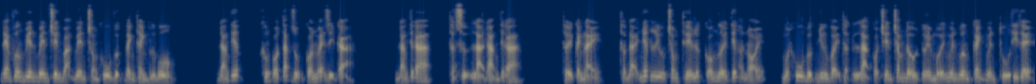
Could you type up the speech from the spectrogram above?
đem phương viên bên trên bạn bên trong khu vực đánh thành hư vô. Đáng tiếc, không có tác dụng con mẹ gì cả. Đáng tiếc a, thật sự là đáng tiếc a. Thấy cảnh này thập đại nhất lưu trong thế lực có người tiếp hận nói, một khu vực như vậy thật là có trên trăm đầu tươi mới nguyên vương cảnh nguyên thú thi thể,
